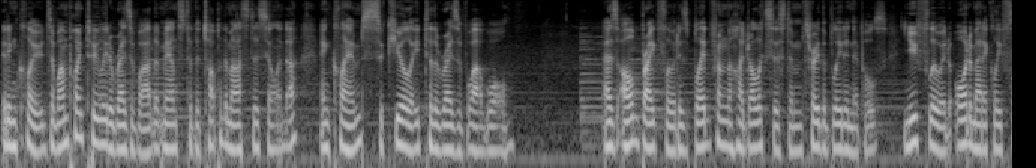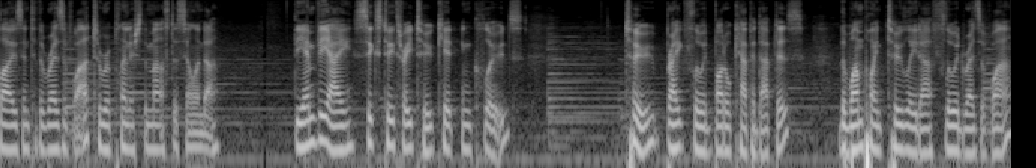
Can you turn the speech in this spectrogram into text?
It includes a 1.2 litre reservoir that mounts to the top of the master cylinder and clamps securely to the reservoir wall. As old brake fluid is bled from the hydraulic system through the bleeder nipples, new fluid automatically flows into the reservoir to replenish the master cylinder. The MVA 6232 kit includes two brake fluid bottle cap adapters, the 1.2 litre fluid reservoir,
